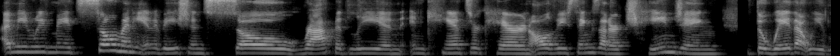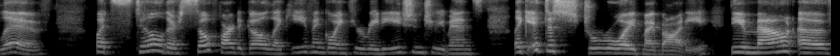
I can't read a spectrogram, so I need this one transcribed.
I mean, we've made so many innovations so rapidly in, in cancer care and all of these things that are changing the way that we live but still there's so far to go like even going through radiation treatments like it destroyed my body. The amount of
